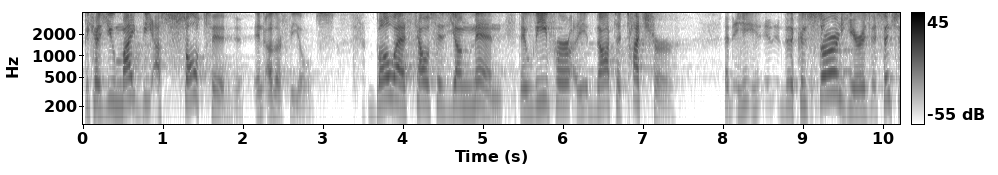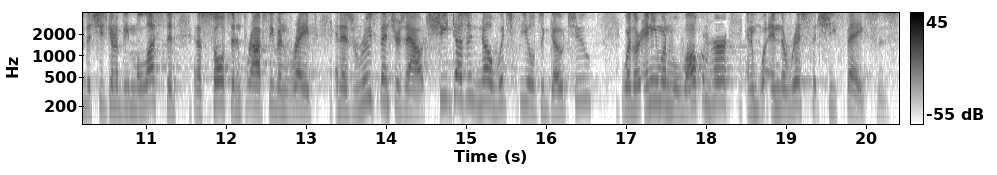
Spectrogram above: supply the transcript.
Because you might be assaulted in other fields. Boaz tells his young men they leave her not to touch her he, the concern here is essentially that she's going to be molested and assaulted and perhaps even raped. And as Ruth ventures out, she doesn't know which field to go to, whether anyone will welcome her, and, and the risks that she faces.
